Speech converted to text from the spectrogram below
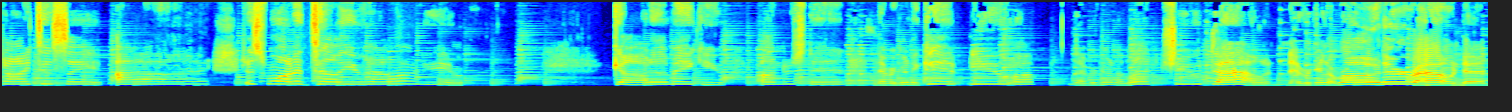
Try to say it. I just wanna tell you how I feel. Gotta make you understand. Never gonna give you up. Never gonna let you down. Never gonna run around and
